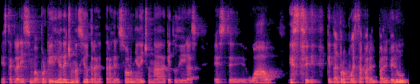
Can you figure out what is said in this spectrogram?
está clarísimo, porque hoy día de hecho no ha sido transgresor ni ha dicho nada que tú digas, este, wow, este, ¿qué tal propuesta para el, para el Perú?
